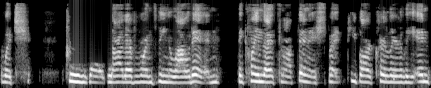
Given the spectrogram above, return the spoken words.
which proves that not everyone's being allowed in. They claim that it's not finished, but people are clearly in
